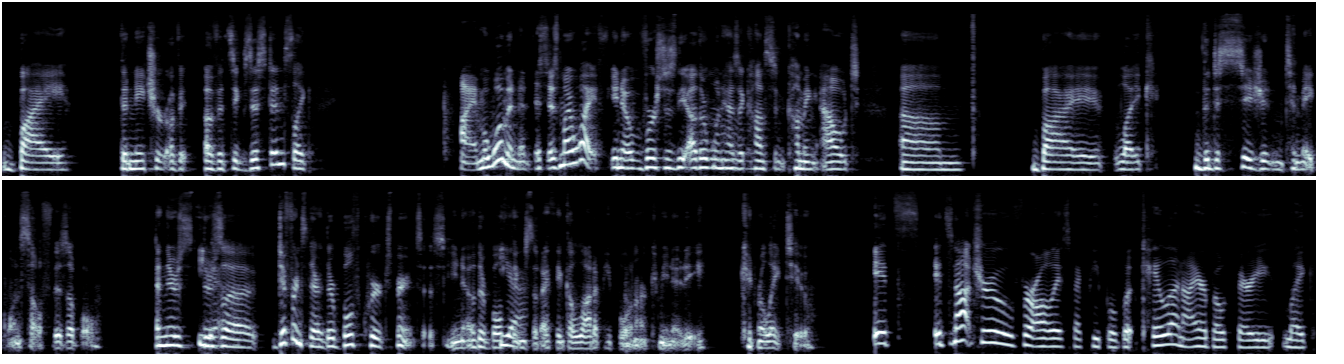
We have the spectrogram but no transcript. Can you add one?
by the nature of it of its existence like i am a woman and this is my wife you know versus the other one has a Mhm. constant coming out um by like the decision to make oneself visible and there's there's a difference there they're both queer experiences you know they're both Yeah. things that i think a lot of people in our community can relate to it's it's not true for all aspec people, but Kayla and I are both very like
